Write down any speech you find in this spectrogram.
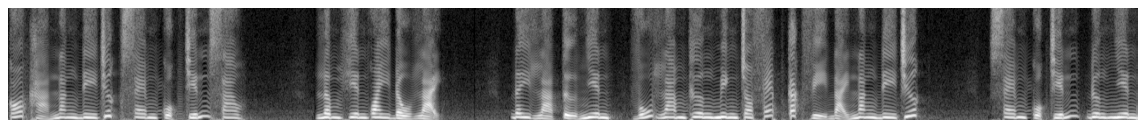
có khả năng đi trước xem cuộc chiến sao. Lâm Hiên quay đầu lại. Đây là tự nhiên, Vũ Lam thương minh cho phép các vị đại năng đi trước. Xem cuộc chiến đương nhiên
